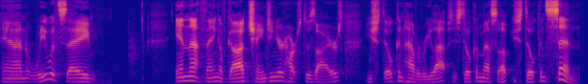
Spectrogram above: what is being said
And we would say, in that thing of God changing your heart's desires, you still can have a relapse. You still can mess up. You still can sin,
